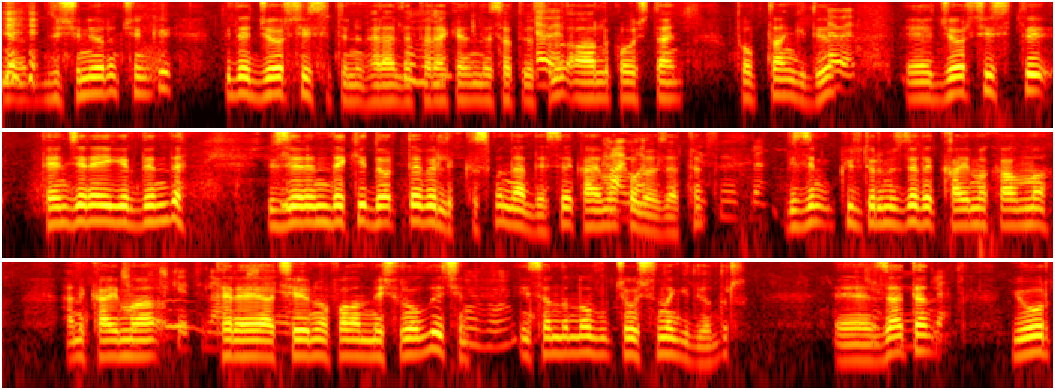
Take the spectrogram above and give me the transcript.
ya, düşünüyorum çünkü bir de Jersey sütünü herhalde perakendinde satıyorsunuz. Evet. Ağırlık Holstein toptan gidiyor. Evet. E, Jersey sütü tencereye girdiğinde üzerindeki dörtte birlik kısmı neredeyse kaymak, Kaymak, oluyor zaten. Kesinlikle. Bizim kültürümüzde de kaymak alma hani bir tereyağı şey, çevirme falan meşhur olduğu için insanların oldukça hoşuna gidiyordur. E, zaten. Yoğurt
